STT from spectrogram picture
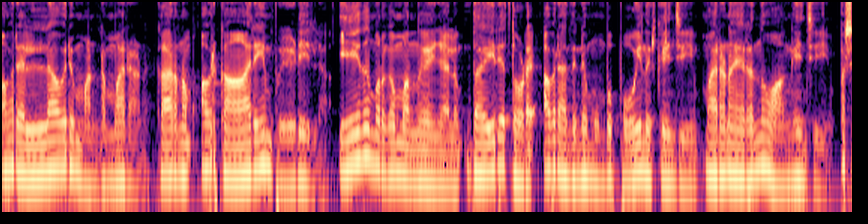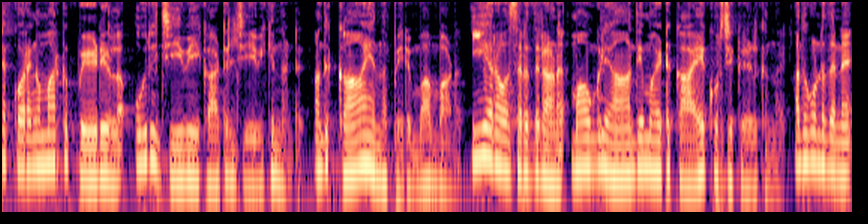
അവരെല്ലാവരും മണ്ടന്മാരാണ്. കാരണം അവർക്ക് ആരെയും പേടിയില്ല. ഏത് മൃഗം വന്നു കഴിഞ്ഞാലും ധൈര്യത്തോടെ അവരതിന്റെ മുമ്പ് പോയി നിൽക്കുകയും ചെയ്യും. മരണം ഇരന്നു വാങ്ങുകയും ചെയ്യും. പക്ഷെ കുരങ്ങന്മാർക്ക് പേടിയുള്ള ഒരു ജീവി ഈ കാട്ടിൽ ജീവിക്കുന്നുണ്ട്. അത് കാ എന്ന പെരുമ്പാമ്പാണ്. ഈ ഒരു അവസരത്തിലാണ് മൗഗ്ലി ആദ്യമായിട്ട് കായെക്കുറിച്ച് കേൾക്കുന്നത്. അതുകൊണ്ട് തന്നെ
